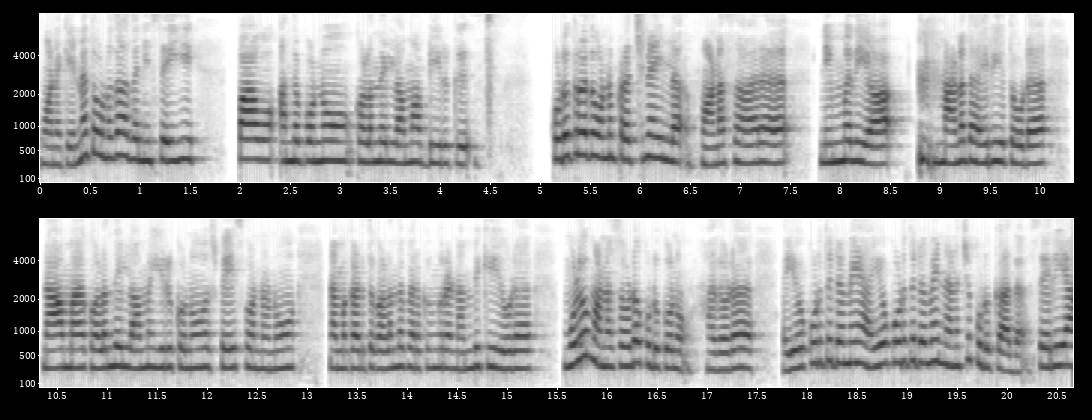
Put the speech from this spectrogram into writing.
உனக்கு என்ன தோணுதோ அதை நீ செய் பாவம் அந்த பொண்ணும் குழந்தை இல்லாமல் அப்படி இருக்குது கொடுக்கறது ஒன்றும் பிரச்சனை இல்லை. மனசார நிம்மதியாக மன தைரியத்தோட நாம் குழந்தை இல்லாமல் இருக்கணும் ஸ்பேஸ் பண்ணணும். நமக்கு அடுத்து குழந்தை பிறக்குங்கிற நம்பிக்கையோட முழு மனசோட கொடுக்கணும். அதோட ஐயோ கொடுத்துட்டோமே ஐயோ கொடுத்துட்டோமே நினச்சி கொடுக்காத. சரியா?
